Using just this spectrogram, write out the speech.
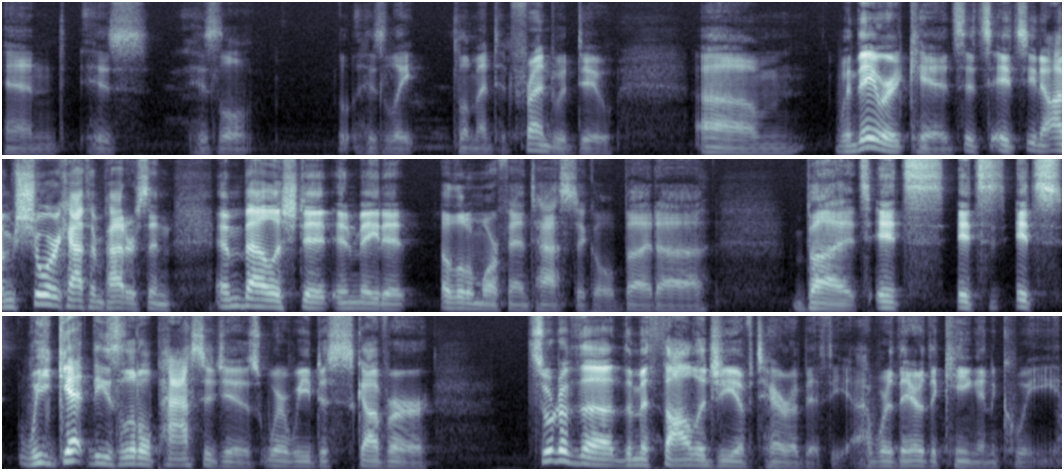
and his his little his late lamented friend would do um, when they were kids. It's it's you know I'm sure Katherine Paterson embellished it and made it a little more fantastical, but uh, but it's it's it's we get these little passages where we discover sort of the the mythology of Terabithia, where they're the king and queen,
